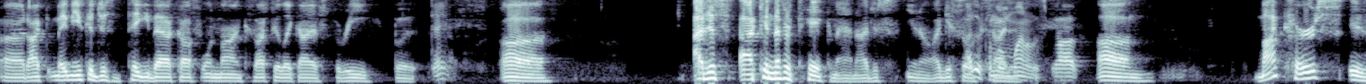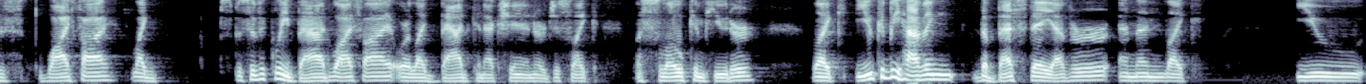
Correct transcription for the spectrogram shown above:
All right, I c maybe you could just piggyback off one mine because I feel like I have three, but Damn. uh, I just I can never pick, man. I just you know I get so I just come up excited. mine on the spot. Um, my curse is Wi-Fi, like specifically bad Wi-Fi or like bad connection or just like a slow computer. Like you could be having the best day ever and then like you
